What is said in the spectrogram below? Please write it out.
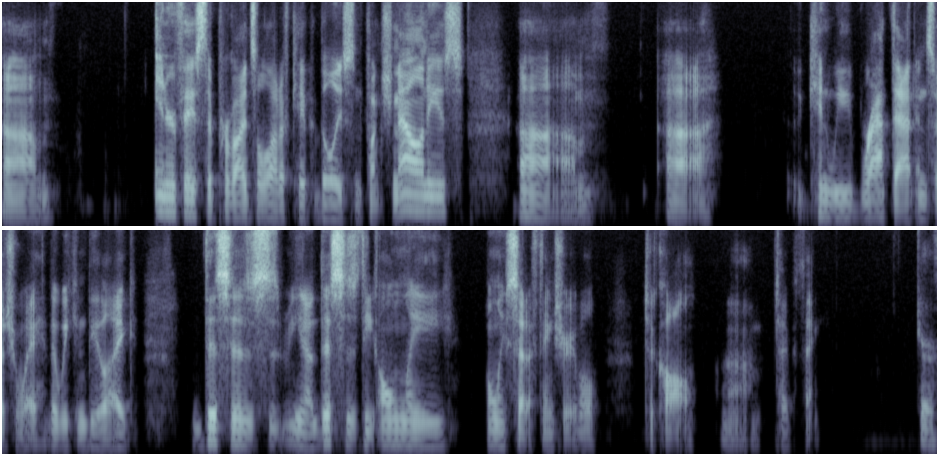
um, interface that provides a lot of capabilities and functionalities. Um, uh, can we wrap that in such a way that we can be like, this is, you know, this is the only only set of things you're able to call um, type of thing. Sure.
